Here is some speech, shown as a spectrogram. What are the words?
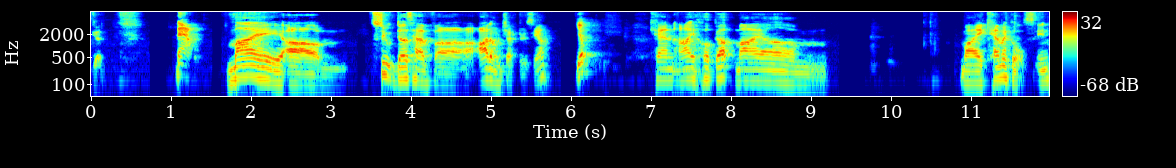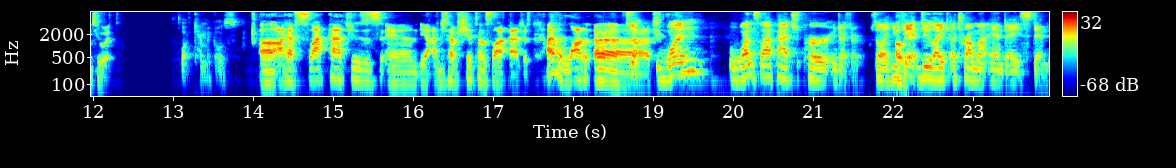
good. Now, my um, suit does have uh, auto injectors. Yeah, yep. can I hook up my um, my chemicals into it? What chemicals? Uh, I have slap patches, and yeah, I just have a shit ton of slap patches. I have a lot of uh, so one one slap patch per injector. So like you Okay. can't do like a trauma and a stim.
